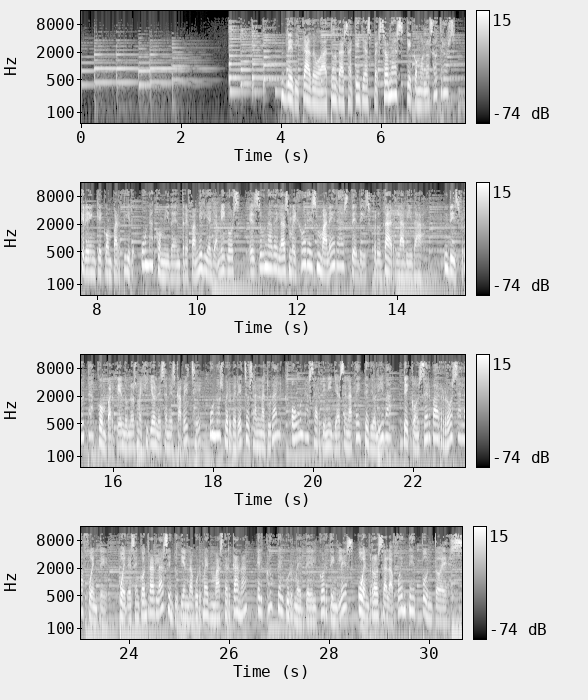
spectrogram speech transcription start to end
Dedicado a todas aquellas personas que, como nosotros, creen que compartir una comida entre familia y amigos es una de las mejores maneras de disfrutar la vida. Disfruta compartiendo unos mejillones en escabeche, unos berberechos al natural o unas sardinillas en aceite de oliva de conserva Rosa La Fuente. Puedes encontrarlas en tu tienda gourmet más cercana, el Club del Gourmet del Corte Inglés o en rosalafuente.es.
